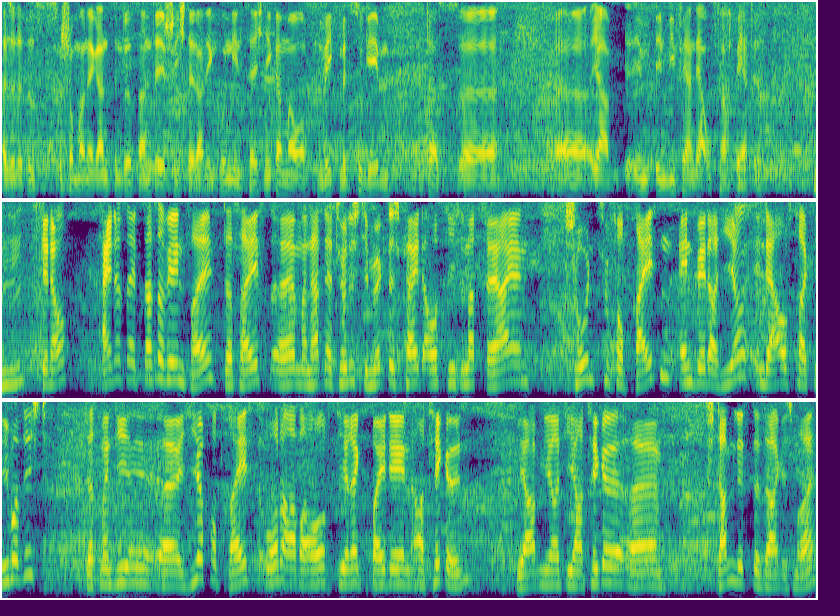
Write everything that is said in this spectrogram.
Also das ist schon mal eine ganz interessante Geschichte, da den Kundendiensttechnikern mal auf den Weg mitzugeben, dass äh, äh, ja, in, inwiefern der Auftrag wert ist. Mhm, genau. Einerseits das auf jeden Fall. Das heißt, äh, man hat natürlich die Möglichkeit, auch diese Materialien schon zu verpreisen. Entweder hier in der Auftragsübersicht, dass man die hier verpreist oder aber auch direkt bei den Artikeln. Wir haben hier die Artikel-Stammliste, äh, sage ich mal.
